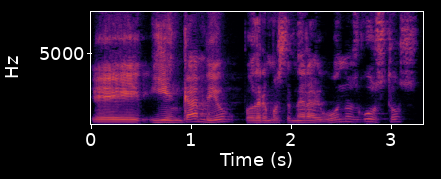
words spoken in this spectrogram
Eh, y en cambio, podremos tener algunos gustos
